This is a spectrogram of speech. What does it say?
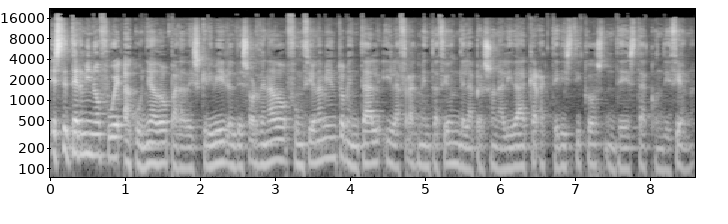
Este término fue acuñado para describir el desordenado funcionamiento mental y la fragmentación de la personalidad característicos de esta condición,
